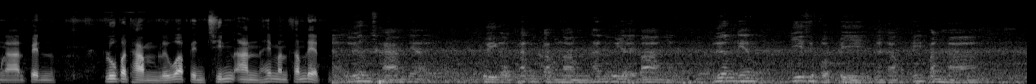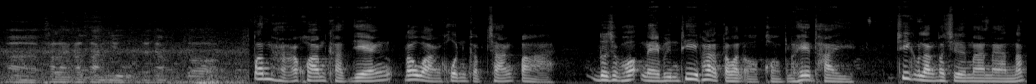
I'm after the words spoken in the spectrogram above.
ำงานเป็นรูปธรรม หรือว่าเป็นชิ้นอันให้มันสำเร็จ เรื่องช้างเนี่ยคุยกับท่านกำนันท่านผู้ใหญ่บ้านเนี่ยเรื่องนี้ย20 กว่าปีนะครับที่ปัญหา คาราคาซังอยู่นะครับก็ปัญหาความขัดแย้งระหว่างคนกับช้างป่า โดยเฉพาะในพื้นที่ภาคตะวันออกของประเทศไทย ที่กำลังเผชิญมานานนับ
